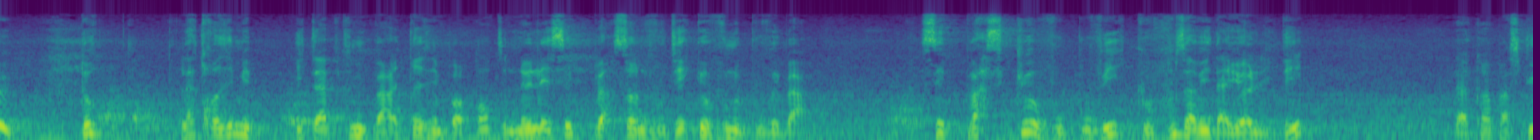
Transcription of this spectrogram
vu. Donc, la troisième étape qui me paraît très importante, ne laissez personne vous dire que vous ne pouvez pas. C'est parce que vous pouvez que vous avez d'ailleurs l'idée. D'accord Parce que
